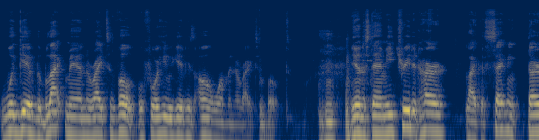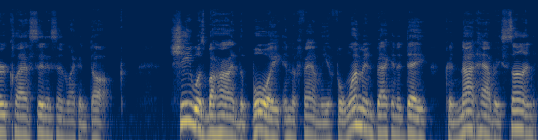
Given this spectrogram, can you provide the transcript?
would give the black man the right to vote before he would give his own woman the right to vote. Mhm. You understand me? He treated her like a second, third class citizen, like a dog. She was behind the boy in the family. If a woman back in the day could not have a son,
